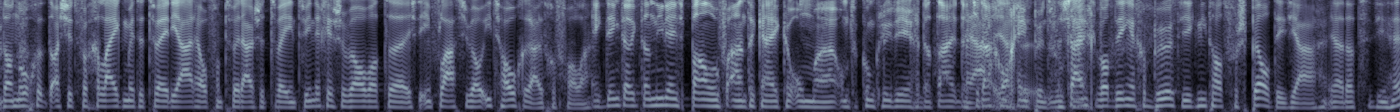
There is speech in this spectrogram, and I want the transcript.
dan nog, het- als je het vergelijkt met de tweede jaarhelft van 2022, is, er wel wat, eh, is de inflatie wel iets hoger uitgevallen. Ik denk dat ik dan niet eens Paal hoef aan te kijken om, eh, om te concluderen dat, daar, dat je daar gewoon ja, geen punt voor Er zijn wat dingen gebeurd die ik niet had voorspeld dit jaar. Ja, dat, die, hè?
